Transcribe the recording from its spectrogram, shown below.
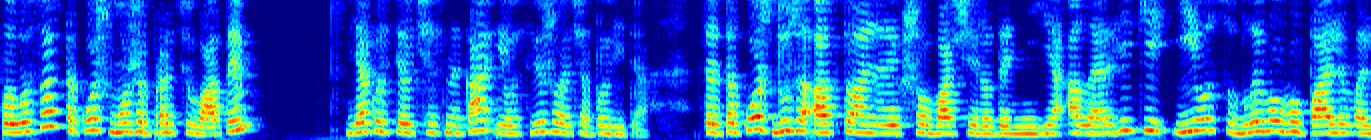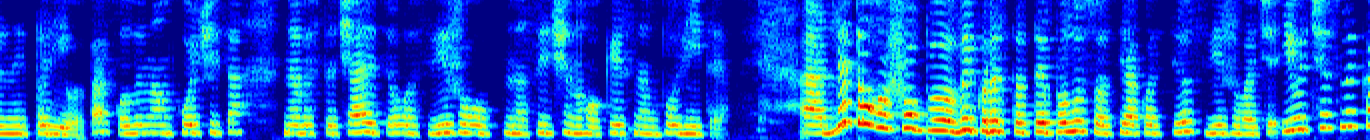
Пилосос також може працювати в якості очисника і освіжувача повітря. Це також дуже актуально, якщо в вашій родині є алергіки, і особливо в опалювальний період, так, коли нам хочеться, не вистачає цього свіжого насиченого киснем повітря. Е, Для того, щоб використати пилосос якості освіжувача і очисника,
